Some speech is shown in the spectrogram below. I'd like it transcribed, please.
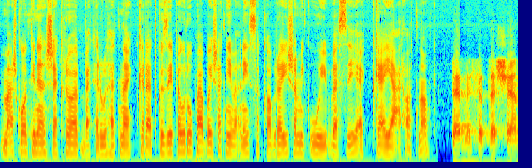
más kontinensekről bekerülhetnek Kelet-Közép-Európába, és hát nyilván északabbra is, amik új veszélyekkel járhatnak. Természetesen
